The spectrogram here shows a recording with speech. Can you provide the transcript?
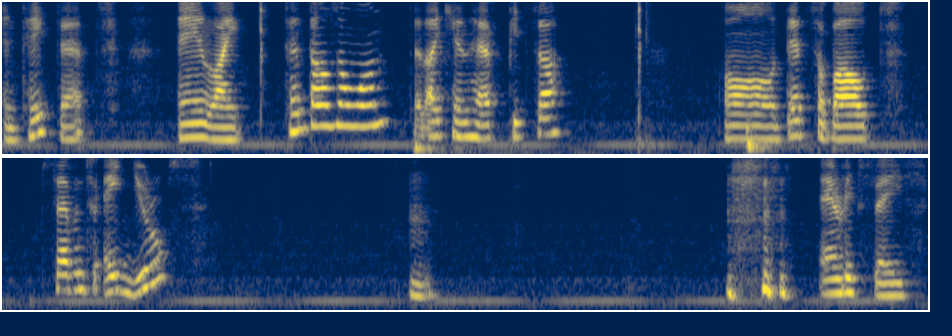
and take that, and like ten thousand one that I can have pizza. Uh, that's about seven to eight euros. Mm. Eric says,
